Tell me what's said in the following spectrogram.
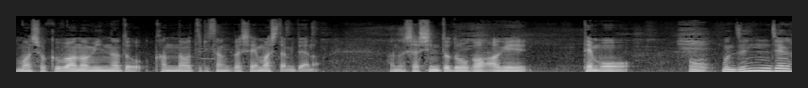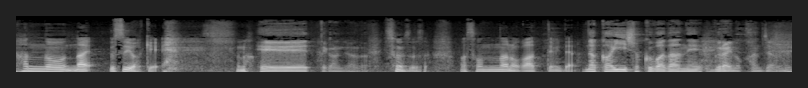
まあ職場のみんなと神田祭り参加しちゃいましたみたいなあの写真と動画を上げてもうん。もう全然反応ない薄いわけへーって感じなんだ。そうそうそう、まあ、そんなのがあってみたいな。仲いい職場だねぐらいの感じなのね。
